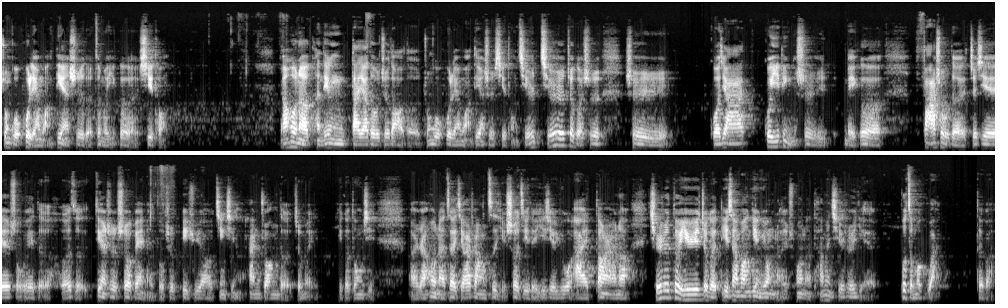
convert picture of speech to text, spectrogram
中国互联网电视的这么一个系统，然后呢，肯定大家都知道的中国互联网电视系统，其实其实这个是是国家规定是每个发售的这些所谓的盒子电视设备呢，都是必须要进行安装的这么一个东西啊，然后呢，再加上自己设计的一些 UI，当然了，其实对于这个第三方应用来说呢，他们其实也不怎么管，对吧？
